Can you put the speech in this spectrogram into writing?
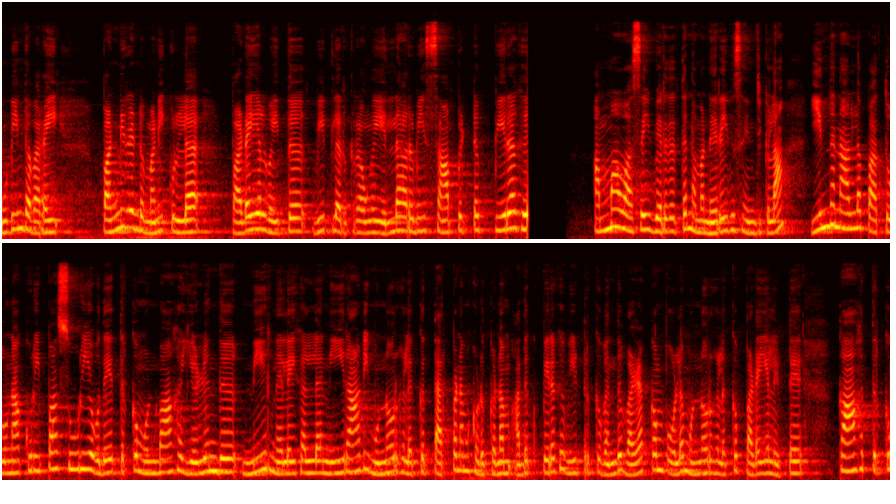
முடிந்தவரை பன்னிரெண்டு மணிக்குள்ள படையல் வைத்து வீட்டில் இருக்கிறவங்க எல்லாருமே சாப்பிட்டு பிறகு அமாவாசை விரதத்தை நம்ம நிறைவு செஞ்சுக்கலாம். இந்த நாளில் பார்த்தோன்னா குறிப்பாக சூரிய உதயத்திற்கு முன்பாக எழுந்து நீர்நிலைகளில் நீராடி முன்னோர்களுக்கு தர்ப்பணம் கொடுக்கணும். அதுக்கு பிறகு வீட்டிற்கு வந்து வழக்கம் போல் முன்னோர்களுக்கு படையலிட்டு காகத்திற்கு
